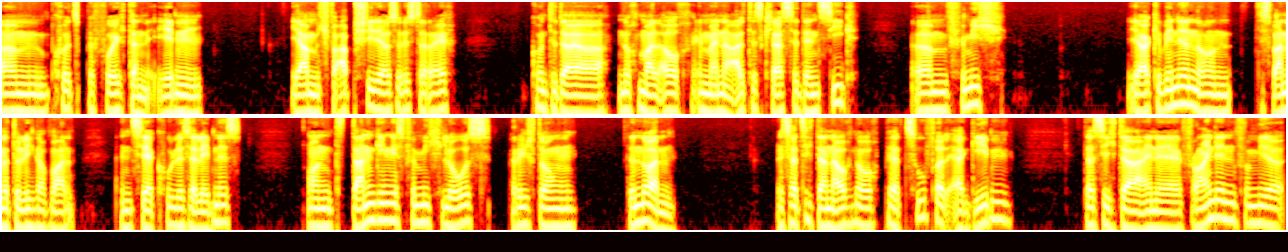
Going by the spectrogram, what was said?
ähm, kurz bevor ich dann eben ja, mich verabschiede aus Österreich konnte da nochmal auch in meiner Altersklasse den Sieg ähm, für mich ja, gewinnen und das war natürlich nochmal ein sehr cooles Erlebnis. Und dann ging es für mich los Richtung den Norden. Es hat sich dann auch noch per Zufall ergeben, dass ich da eine Freundin von mir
